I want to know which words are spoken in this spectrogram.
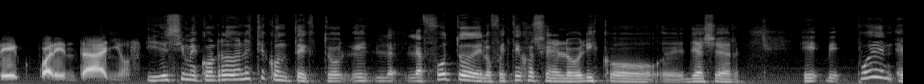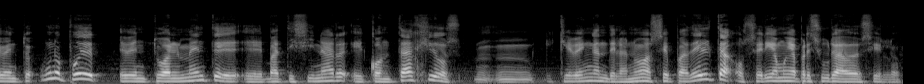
de 40 años. Y decime, Conrado, en este contexto, eh, la, foto de los festejos en el obelisco eh, de ayer, eh, ¿pueden ¿uno puede eventualmente vaticinar contagios mm, que vengan de la nueva cepa Delta o sería muy apresurado decirlo?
